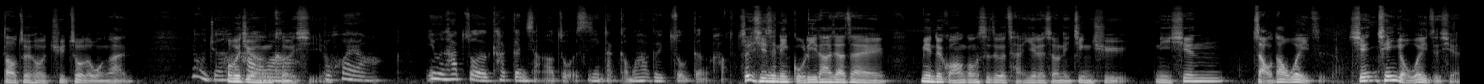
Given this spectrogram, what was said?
到最后去做了文案。我觉得会不会觉得很可惜？不会啊，因为他做了他更想要做的事情，他搞不好可以做更好。所以其实你鼓励大家在面对广告公司这个产业的时候，你进去，你先找到位置，先先有位置先。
